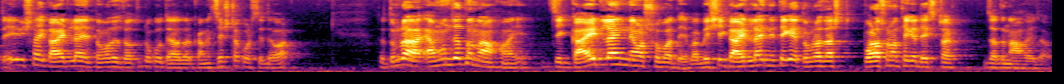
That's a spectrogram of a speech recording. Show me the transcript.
তো এই বিষয়ে গাইডলাইন তোমাদের যতটুকু দেওয়া দরকার, আমি চেষ্টা করছি দেওয়ার। তো তোমরা এমন যাতে না হয়, যে গাইডলাইন নেওয়ার সুবাদে, বা বেশি গাইডলাইন নিতে গিয়ে তোমরা জাস্ট পড়াশোনা থেকে ডিস্ট্রাক্ট যাতে না হয়ে যাও।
